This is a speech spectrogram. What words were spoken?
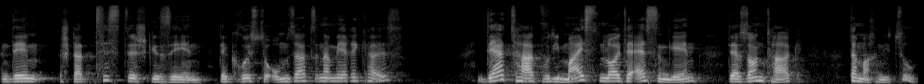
in dem statistisch gesehen der größte Umsatz in Amerika ist, der Tag, wo die meisten Leute essen gehen, der Sonntag, da machen die zu.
